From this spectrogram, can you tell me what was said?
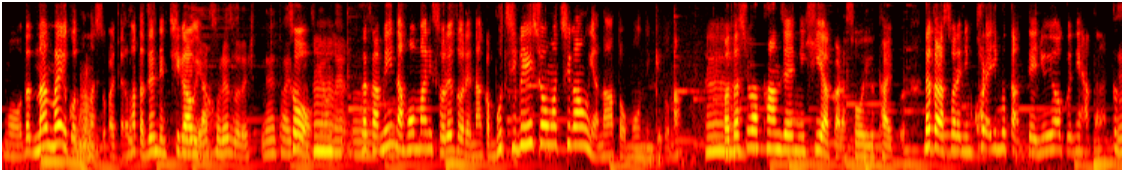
もだなまゆこの話とか言ったらまた全然違うやん。それぞれねタイプそが違うね。だからみんなほんまにそれぞれなんかモチベーションは違うんやなと思うねんけどな。うん私は完全に火やからそういうタイプ。だからそれにこれに向かってニューヨークに働くぞ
